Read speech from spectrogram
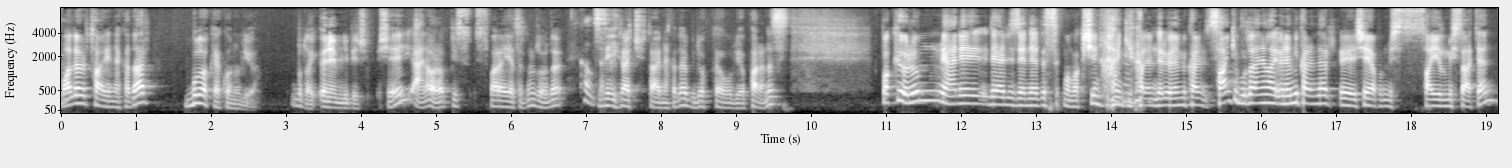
valör tarihine kadar bloke konuluyor. Bu da önemli bir şey. Yani orada biz siz paraya yatırdınız orada Kalacak. size ihraç tarihine kadar bloke oluyor paranız. Bakıyorum yani değerli izleyenleri de sıkmamak için hangi kalemler önemli kalem sanki burada hani önemli kalemler e, şey yapılmış sayılmış zaten.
